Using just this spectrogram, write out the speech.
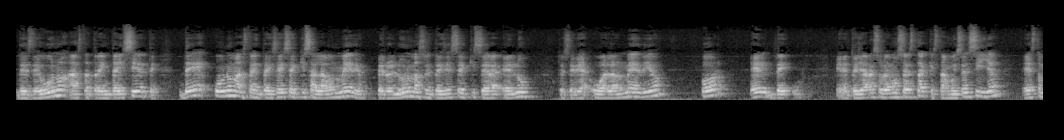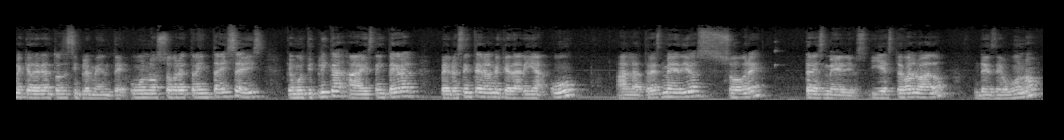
desde 1 hasta 37. De 1 más 36x a la 1 medio, pero el 1 más 36x será el u. Entonces sería u a la 1 medio por el du. Bien, entonces ya resolvemos esta que está muy sencilla. Esto me quedaría entonces simplemente 1 sobre 36 que multiplica a esta integral pero esta integral me quedaría u a la 3 medios sobre 3 medios. Y esto evaluado desde 1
